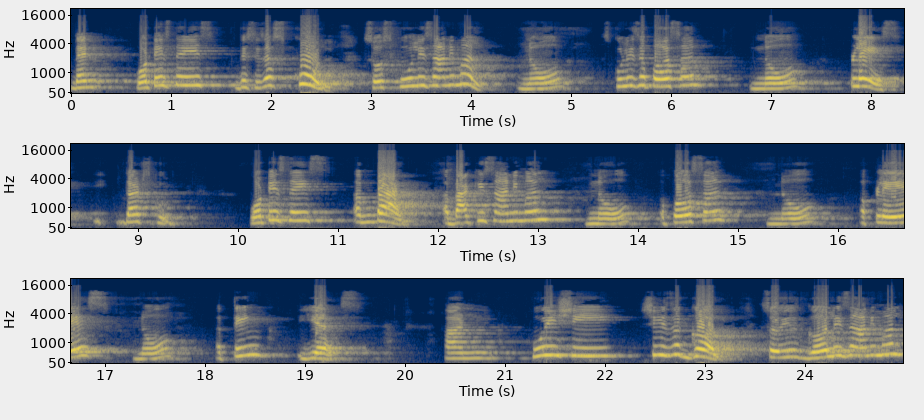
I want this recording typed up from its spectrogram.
Then what is this? This is a school. So school is animal? No. School is a person? No. Place? That's good. What is this? A bag. A bag is animal? No. A person? No. A place? No. A thing? Yes. And who is she? She is a girl. So is girl is an animal?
